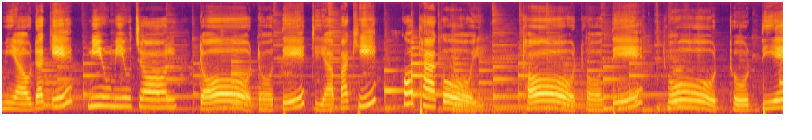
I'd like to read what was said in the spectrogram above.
মিয়াও ডাকে, মিউ মিউ চল। ট, টতে টিয়া পাখি, কথা কয়। ঠ ঠতে ঠোঁট ঠোঁট দিয়ে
